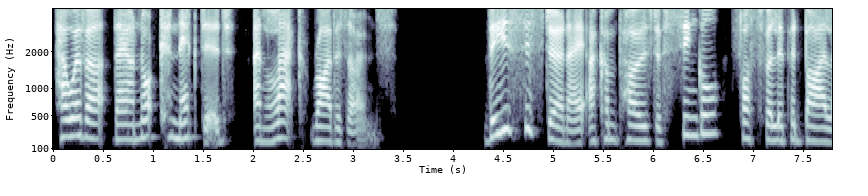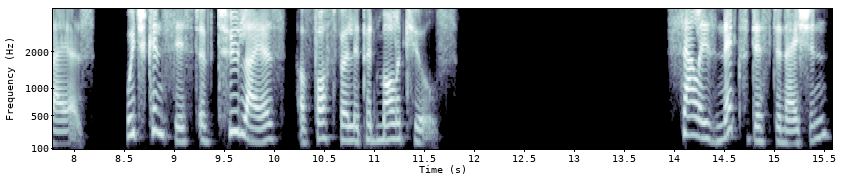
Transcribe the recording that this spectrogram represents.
However, they are not connected and lack ribosomes. These cisternae are composed of single phospholipid bilayers, which consist of two layers of phospholipid molecules. Sally's next destination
